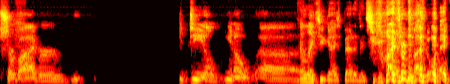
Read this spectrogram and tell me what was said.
Survivor deal. You know, I uh, liked you guys better than Survivor, by the way.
